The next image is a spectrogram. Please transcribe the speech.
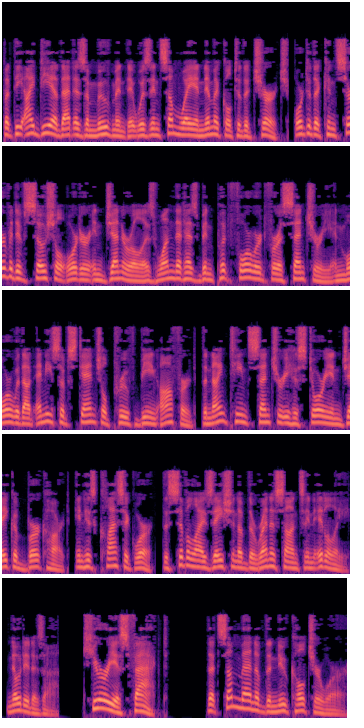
But the idea that as a movement it was in some way inimical to the Church, or to the conservative social order in general is one that has been put forward for a century and more without any substantial proof being offered. The 19th century historian Jacob Burckhardt, in his classic work, The Civilization of the Renaissance in Italy, noted as a curious fact that some men of the new culture were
